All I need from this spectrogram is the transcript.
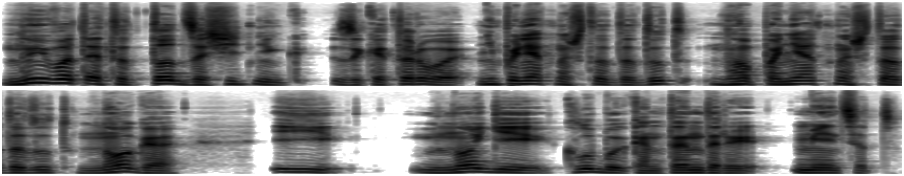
Ну и вот это тот защитник, за которого непонятно, что дадут, но понятно, что дадут много, и многие клубы-контендеры метят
